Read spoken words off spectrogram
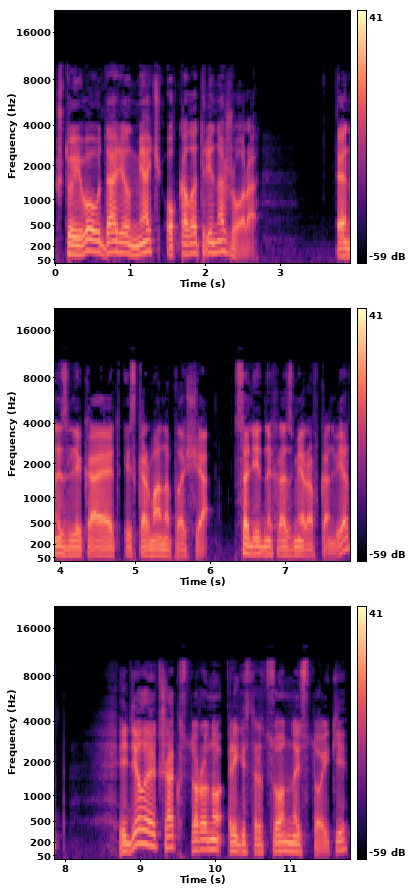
что его ударил мяч около тренажера». Эн извлекает из кармана плаща солидных размеров конверт и делает шаг в сторону регистрационной стойки,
